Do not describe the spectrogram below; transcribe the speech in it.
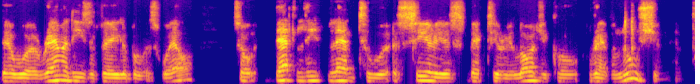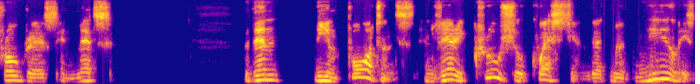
there were remedies available as well. So that le led to a, serious bacteriological revolution and progress in medicine. But then the important and very crucial question that McNeill is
